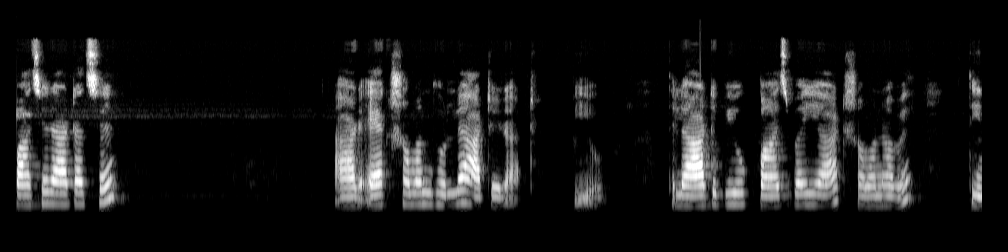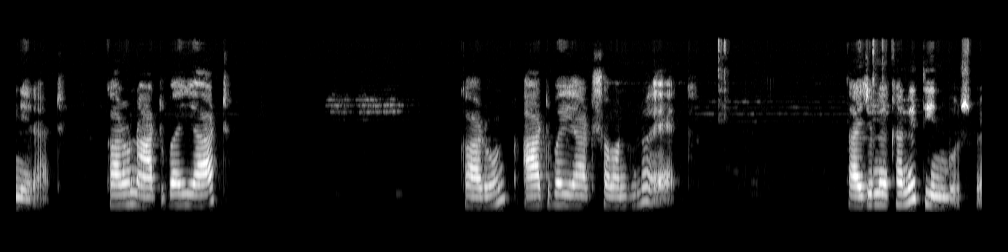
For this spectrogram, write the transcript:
পাঁচের আট আছে আর এক সমান ধরলে আটের আট বিয়োগ। তাহলে আট বিয়োগ পাঁচ বাই আট সমান হবে তিনের আট। কারণ আট বাই আট, কারণ আট বাই আট সমান হলো এক। তাই জন্য এখানে তিন বসবে।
